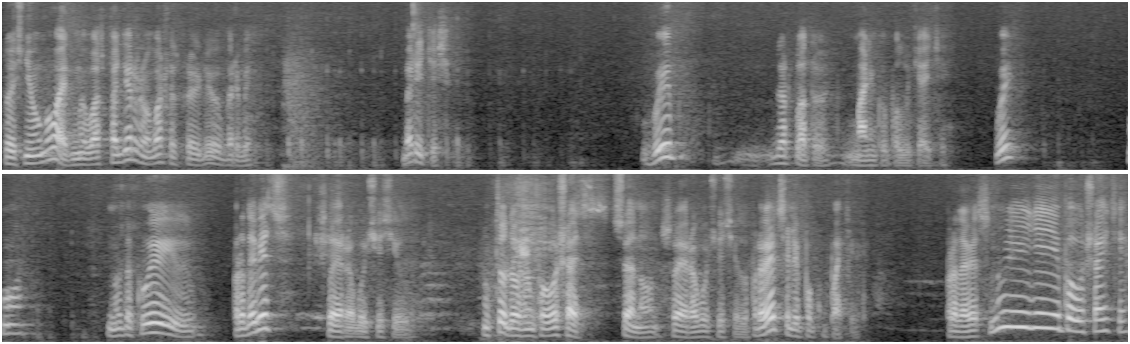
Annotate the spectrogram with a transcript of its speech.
То есть не умывает, мы вас поддерживаем в вашей справедливой борьбе. Боритесь. Вы зарплату маленькую получаете. Вы? Вот. Ну так вы продавец своей рабочей силы. Ну кто должен повышать цену своей рабочей силы? Продавец или покупатель? Продавец. Ну идите повышайте.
